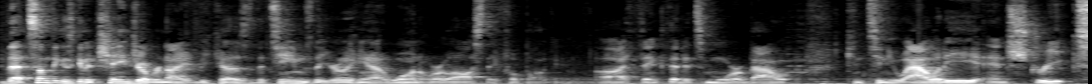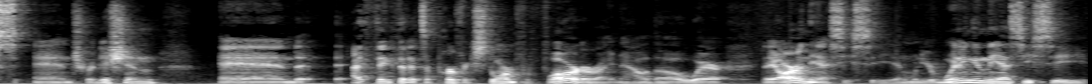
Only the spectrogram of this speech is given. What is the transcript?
that something is going to change overnight because the teams that you're looking at won or lost a football game. Uh, I think that it's more about continuality and streaks and tradition. And I think that it's a perfect storm for Florida right now, though, where they are in the SEC. And when you're winning in the SEC,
